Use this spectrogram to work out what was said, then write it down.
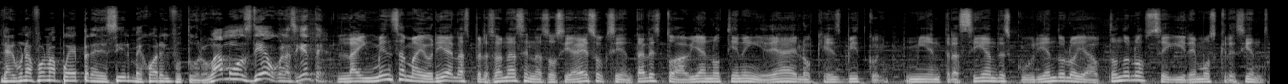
de alguna forma puede predecir mejor el futuro. Vamos, Diego, con la siguiente. La inmensa mayoría de las personas en las sociedades occidentales todavía no tienen idea de lo que es Bitcoin. Mientras sigan descubriéndolo y adoptándolo, seguiremos creciendo.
